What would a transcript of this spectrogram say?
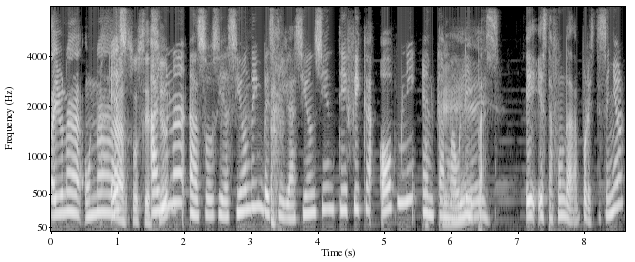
Hay una, una Es- asociación. Hay una asociación de investigación científica OVNI en Ok. Tamaulipas. E- está fundada por este señor.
